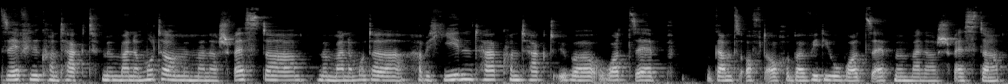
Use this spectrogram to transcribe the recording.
sehr viel Kontakt mit meiner Mutter und mit meiner Schwester. Mit meiner Mutter habe ich jeden Tag Kontakt über WhatsApp, ganz oft auch über Video-WhatsApp mit meiner Schwester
